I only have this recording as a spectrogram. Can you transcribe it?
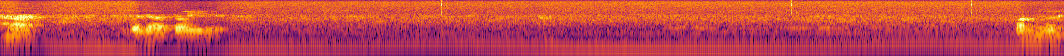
Đó bây giờ tôi con người.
